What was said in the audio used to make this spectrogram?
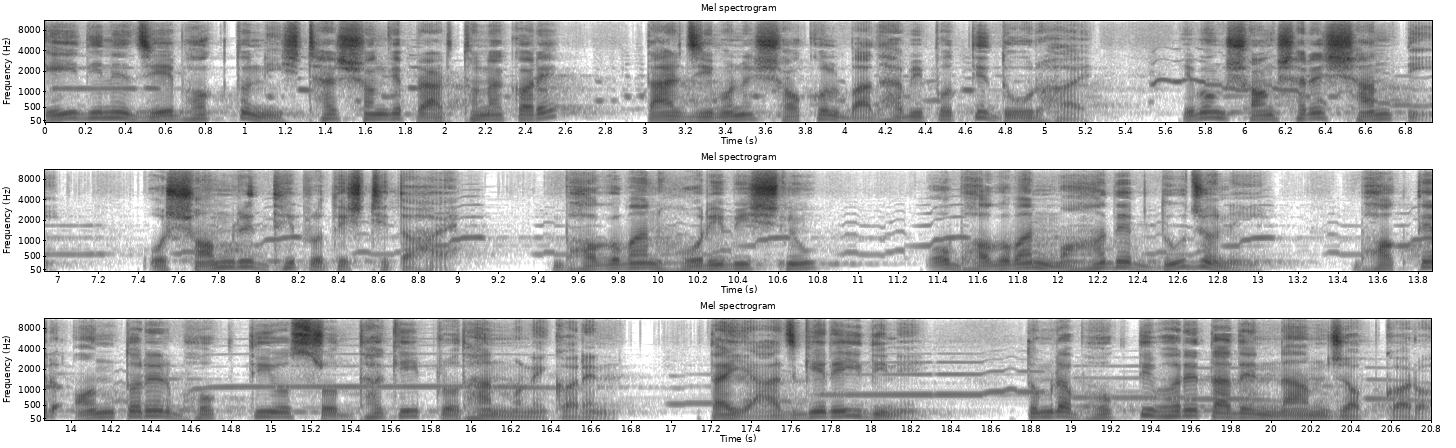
এই দিনে যে ভক্ত নিষ্ঠার সঙ্গে প্রার্থনা করে, তার জীবনের সকল বাধা বিপত্তি দূর হয় এবং সংসারের শান্তি ও সমৃদ্ধি প্রতিষ্ঠিত হয়। ভগবান হরি বিষ্ণু ও ভগবান মহাদেব দুজনেই ভক্তের অন্তরের ভক্তি ও শ্রদ্ধাকেই প্রধান মনে করেন। তাই আজকের এই দিনে তোমরা ভক্তিভরে তাদের নাম জপ করো।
